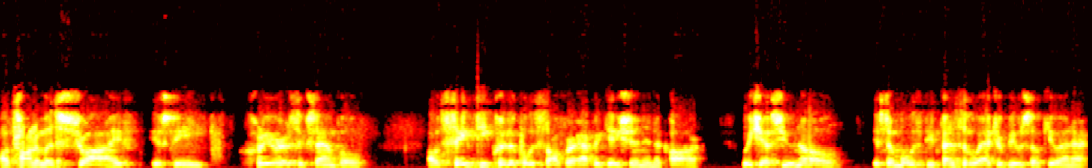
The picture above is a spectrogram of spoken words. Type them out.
Autonomous drive is the clearest example of safety-critical software application in a car, which, as you know, is the most defensible attributes of QNX.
